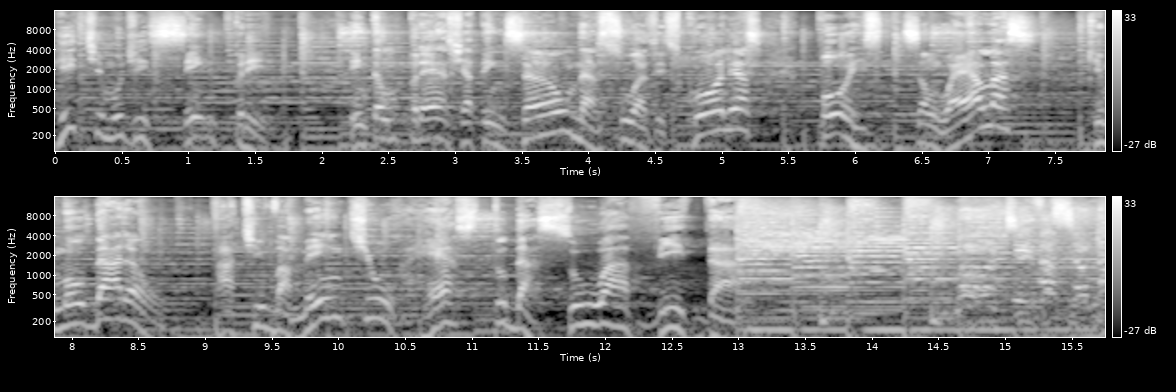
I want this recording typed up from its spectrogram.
ritmo de sempre. Então preste atenção nas suas escolhas, pois são elas que moldarão ativamente o resto da sua vida. Motivacional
